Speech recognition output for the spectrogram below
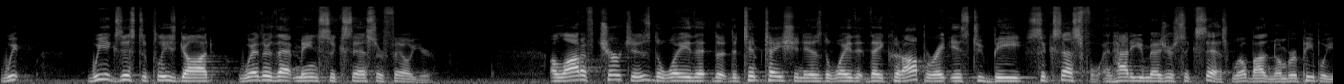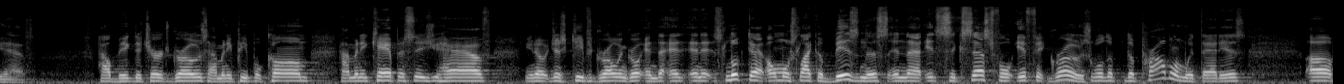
We, we exist to please God, whether that means success or failure a lot of churches, the way that the, the temptation is, the way that they could operate is to be successful. And how do you measure success? Well, by the number of people you have. How big the church grows, how many people come, how many campuses you have. You know, it just keeps growing, growing. And, and, and it's looked at almost like a business in that it's successful if it grows. Well, the, the problem with that is uh,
